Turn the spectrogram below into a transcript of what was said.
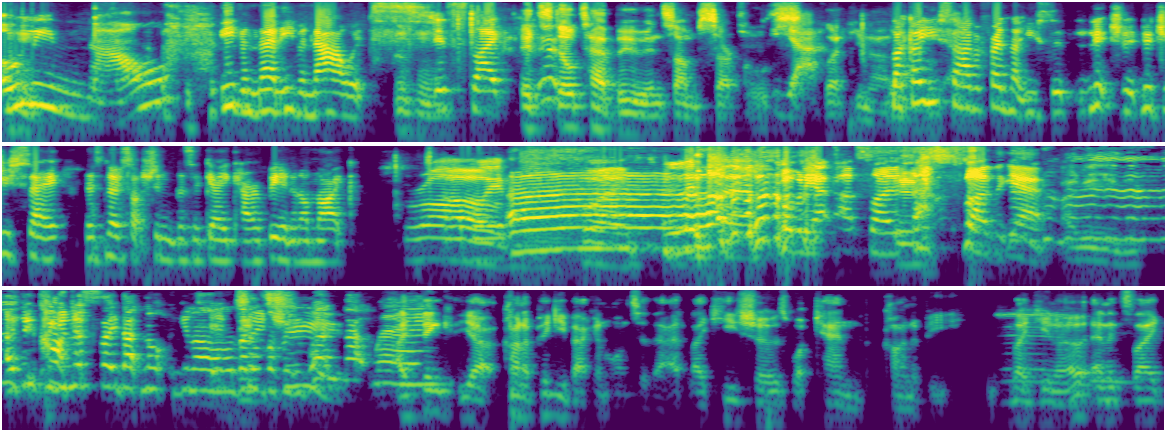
Only now, Even then, even now, it's Mhm. it's like it's still taboo in some circles Yeah. like you know like I used to have a friend that used to literally, literally say, "There's no such thing as a gay Caribbean," and I'm like, bro, Oh. boy, Probably outside. It's- outside. the- Yeah. I mean, I think you can't just say that. Not you know, that doesn't true. work that way. i think yeah kind of piggybacking onto that like he shows what can kind of be like you know and it's like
